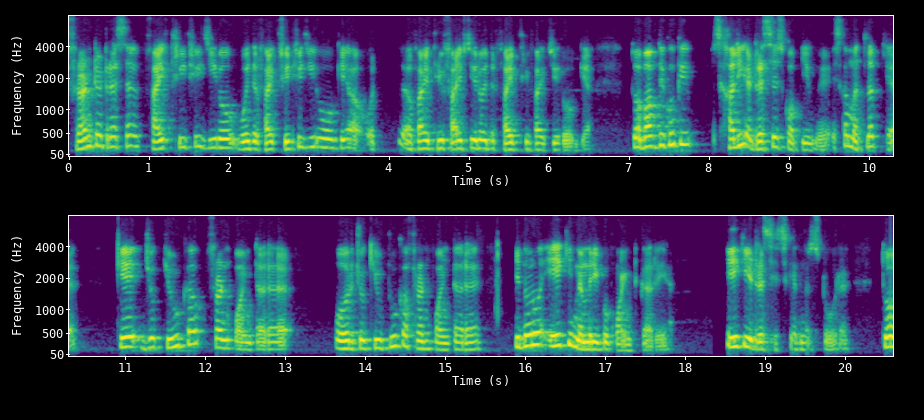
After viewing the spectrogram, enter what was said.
फ्रंट एड्रेस है फाइव थ्री थ्री ज़ीरो वो इधर फाइव थ्री थ्री ज़ीरो हो गया और फाइव थ्री फाइव ज़ीरो इधर फाइव थ्री फाइव ज़ीरो हो गया। तो अब आप देखो कि खाली एड्रेसेस कॉपी हुए हैं। इसका मतलब क्या है कि जो क्यू का फ्रंट पॉइंटर है और जो क्यू टू का फ्रंट पॉइंटर है, ये दोनों एक ही मेमोरी को पॉइंट कर रहे हैं। एक ही एड्रेस इसके अंदर स्टोर है। तो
